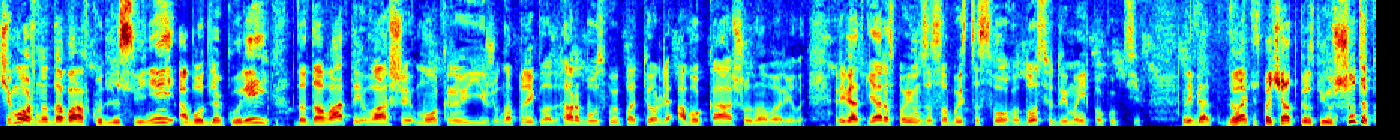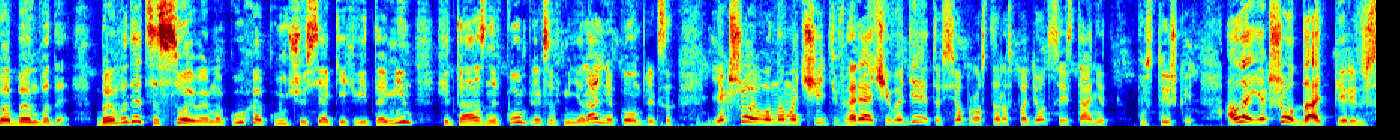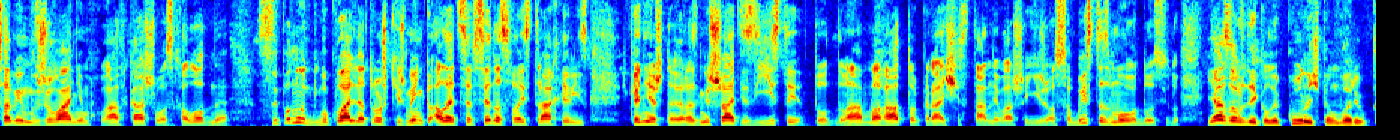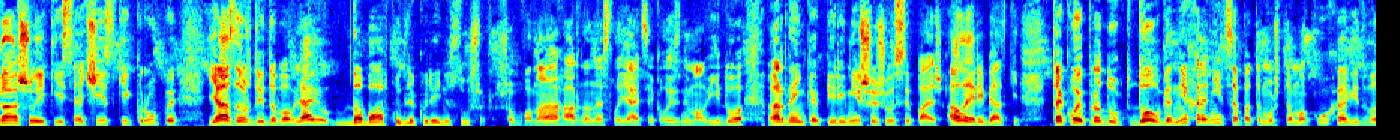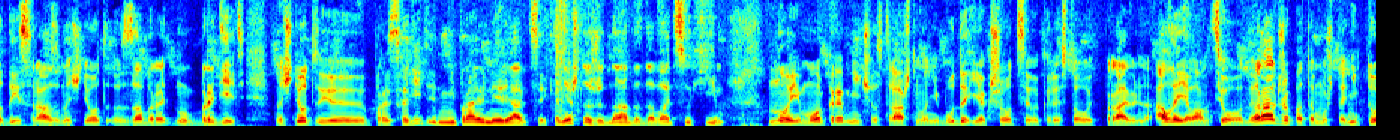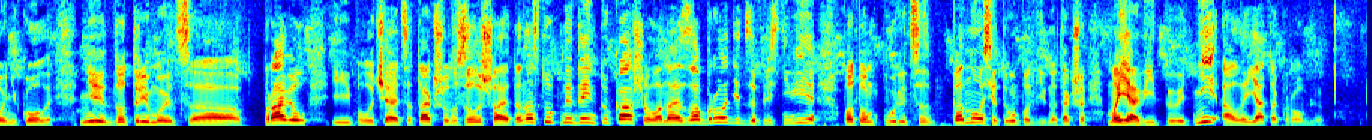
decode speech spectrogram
Чи можна добавку для свиней або для курей додавати ваші мокру їжу? Наприклад, гарбуз ви потерли або кашу наварили. Ребят, я розповім з особисто свого досвіду і моїх покупців. Ребят, давайте спочатку розповім, що таке БМВД. БМВД це соєва макуха, кучу всяких вітамін, фітоазних комплексів, мінеральних комплексів. Якщо його намочити в гарячій воді, це все просто розпадеться і стане пустишкою. Але якщо дати перед самим вживанням каша у вас холодна, сипануть буквально трошки жменько, але це все на свій страх і ризик. Звісно, розмішати, з'їсти, то набагато краще стане ваша їжа. Особисто з мого досвіду. Я завжди, коли курочкам варю кашу, якісь очистки, крупи, я завжди додаю добавку для курення сушок, щоб вона гарно несла яйця. Коли знімав відео, гарненько перемішуєш, висипаєш. Але, ребятки, такой продукт долго не хранится, потому что макуха від воды сразу начнет забрать, ну, бродеть, начнет э, происходить неправильные реакции. Конечно же, надо давати сухим. Ну і мокрим нічого страшного не буде, якщо це використовувати правильно. Але я вам цього не раджу, тому що ніхто ніколи не дотримується правил, і виходить так, що залишають на наступний день ту кашу, вона забродить, запліснівіє, потім куриця поносить тому подібне. Так що моя відповідь ні, але я так роблю.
